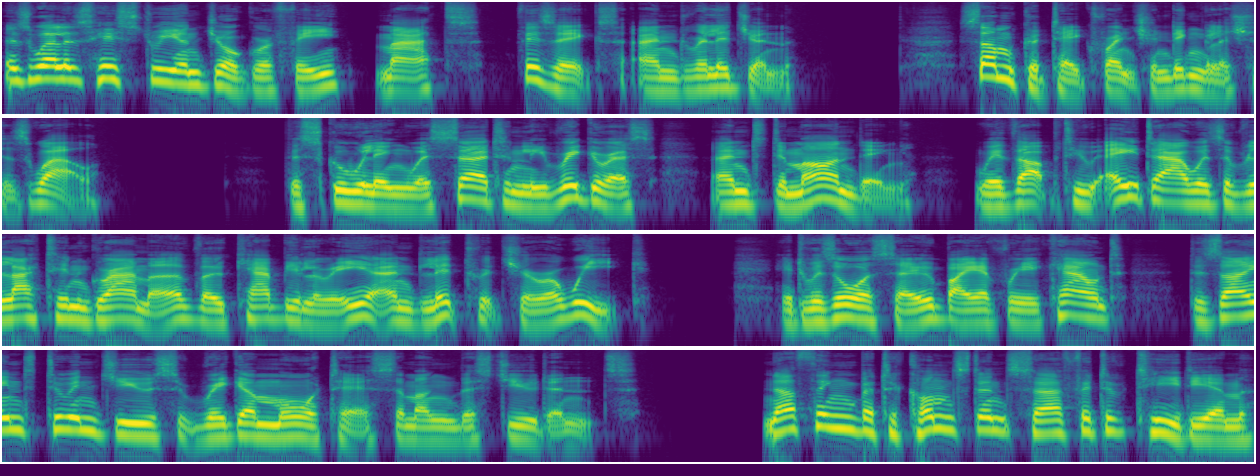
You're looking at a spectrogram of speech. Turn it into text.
as well as history and geography, maths, physics, and religion. Some could take French and English as well. The schooling was certainly rigorous and demanding, with up to eight hours of Latin grammar, vocabulary, and literature a week. It was also, by every account, designed to induce rigor mortis among the students. Nothing but a constant surfeit of tedium,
